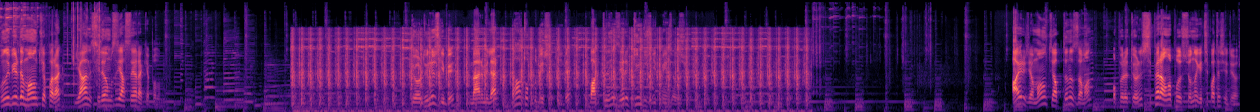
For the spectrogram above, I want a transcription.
Bunu bir de mount yaparak yani silahımızı yaslayarak yapalım. Gördüğünüz gibi mermiler daha toplu bir şekilde baktığınız yere dümdüz gitmeye çalışıyor. Ayrıca mount yaptığınız zaman operatörünüz siper alma pozisyonuna geçip ateş ediyor.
